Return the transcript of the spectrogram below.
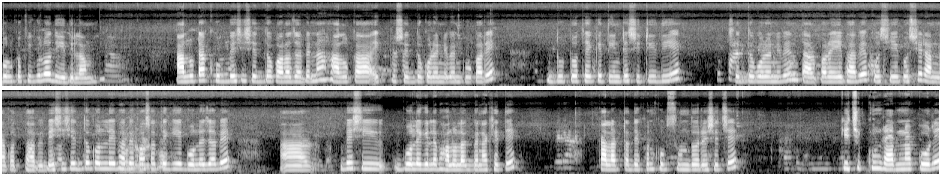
ফুলকপিগুলো দিয়ে দিলাম। আলুটা খুব বেশি সেদ্ধ করা যাবে না হালকা একটু সেদ্ধ করে নেবেন কুকারে। দুটো থেকে তিনটে সিটি দিয়ে সেদ্ধ করে নেবেন তারপরে এইভাবে কষিয়ে কষিয়ে রান্না করতে হবে। বেশি সেদ্ধ করলে এভাবে কষাতে গিয়ে গলে যাবে আর বেশি গলে গেলে ভালো লাগবে না খেতে। কালারটা দেখুন খুব সুন্দর এসেছে। কিছুক্ষণ রান্না করে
